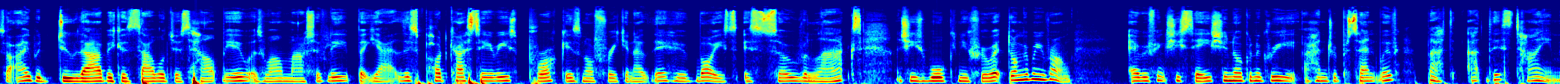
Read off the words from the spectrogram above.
so I would do that because that will just help you as well massively. But yeah, this podcast series, Brooke is not freaking out there. Her voice is so relaxed, and she's walking you through it. Don't get me wrong. Everything she says, you're not going to agree 100% with, but at this time,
